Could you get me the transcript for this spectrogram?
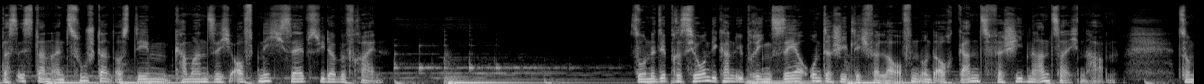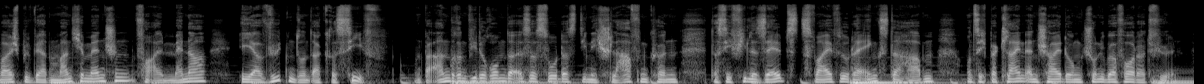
das ist dann ein Zustand, aus dem kann man sich oft nicht selbst wieder befreien. So eine Depression, die kann übrigens sehr unterschiedlich verlaufen und auch ganz verschiedene Anzeichen haben. Zum Beispiel werden manche Menschen, vor allem Männer, eher wütend und aggressiv. Und bei anderen wiederum, da ist es so, dass die nicht schlafen können, dass sie viele Selbstzweifel oder Ängste haben und sich bei kleinen Entscheidungen schon überfordert fühlen.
